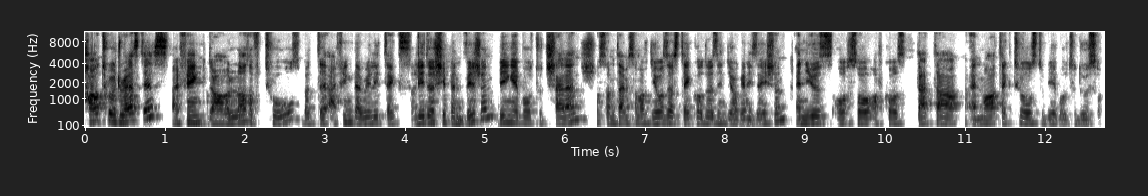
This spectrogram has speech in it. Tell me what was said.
How to address this? I think there are a lot of tools, but uh, I think that really takes leadership and vision, being able to challenge sometimes some of the other stakeholders in the organization and use also, of course, data and MarTech tools to be able to do so.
